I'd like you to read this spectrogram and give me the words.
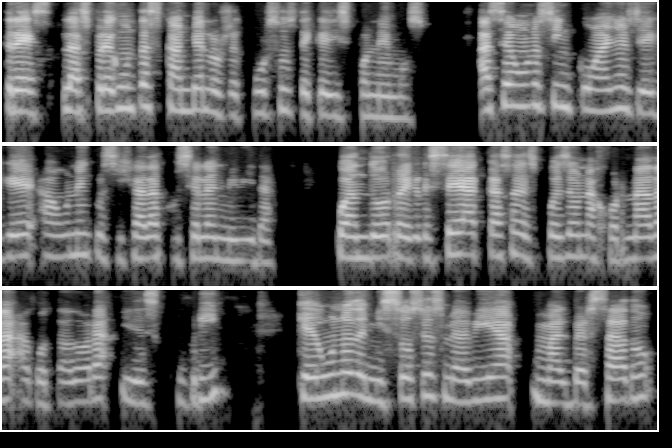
Tres, las preguntas cambian los recursos de que disponemos. Hace unos cinco años llegué a una encrucijada crucial en mi vida, cuando regresé a casa después de una jornada agotadora y descubrí que uno de mis socios me había malversado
